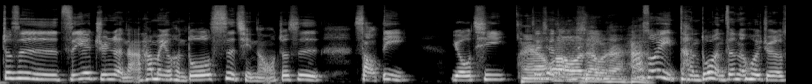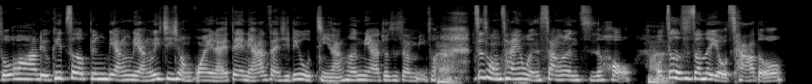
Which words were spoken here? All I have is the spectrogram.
就是职业军人啊，他们有很多事情哦，就是扫地。油漆这些东西啊，所以很多人真的会觉得说，哇，你可以这冰凉凉，你这种关系来对，你要在一起六几然和你啊就是这么没错。自从蔡英文上任之后，我、哦、这个是真的有差的哦。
